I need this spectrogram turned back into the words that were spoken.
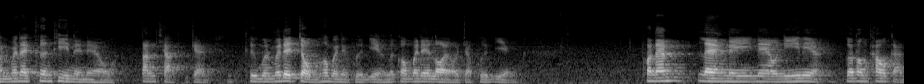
มันไม่ได้เคลื่อนที่ในแนว ตั้งฉากของแกน n คือมันไม่ได้จมเข้าไปในพื้นเอียง แล้วก็ไม่ได้ลอยออกจากพื้นเอียง เพราะฉะนั้นแรงในแนวนี้เนี่ยก็ต้องเท่ากัน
